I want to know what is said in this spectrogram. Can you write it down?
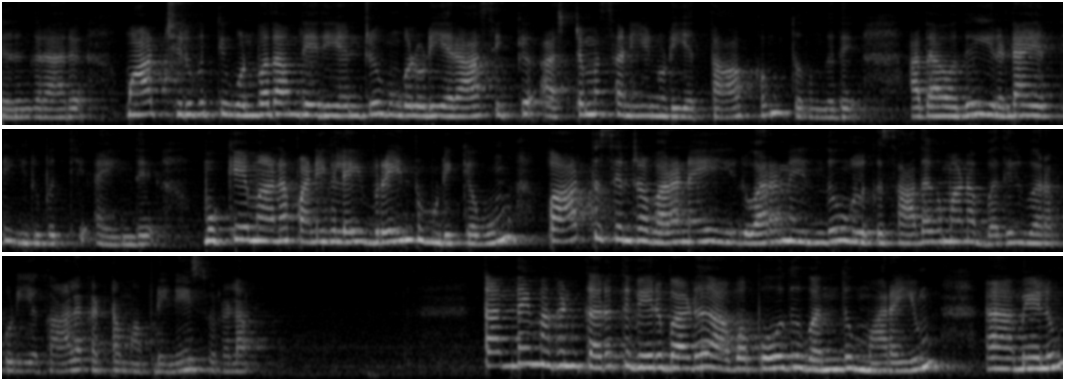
நெருங்குறாரு. மார்ச் இருபத்தி ஒன்பதாம் தேதி அன்று உங்களுடைய ராசிக்கு அஷ்டம சனியினுடைய தாக்கம் துவங்குது. அதாவது இரண்டாயிரத்தி இருபத்தி ஐந்து. முக்கியமான பணிகளை விரைந்து முடிக்கவும் பார்த்து சென்ற வரனை வரன் இருந்து உங்களுக்கு சாதகமான பதில் வரக்கூடிய காலகட்டம் அப்படின்னே சொல்லலாம். தந்தை மகன் கருத்து வேறுபாடு அவ்வப்போது வந்து மறையும். மேலும்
